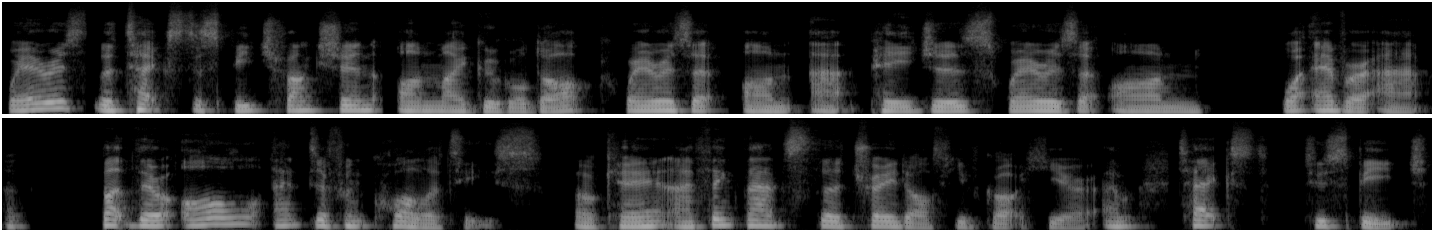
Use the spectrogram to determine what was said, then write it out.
where is the text to speech function on my Google Doc? Where is it on app pages? Where is it on whatever app? But they're all at different qualities. Okay. And I think that's the trade off you've got here. Uh, text to speech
